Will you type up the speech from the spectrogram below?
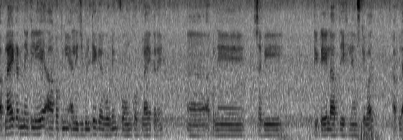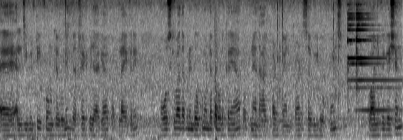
अप्लाई करने के लिए आप अपनी एलिजिबिलिटी के अकॉर्डिंग फॉर्म को अप्लाई करें। आ, अपने सभी डिटेल आप देख लें, उसके बाद अप्लाई एलिजिबिलिटी फॉर्म के अकॉर्डिंग वेबसाइट पे जाके आप अप्लाई करें और उसके बाद अपने डॉक्यूमेंट अपलोड करें आप, अपने आधार कार्ड, पैन कार्ड, सभी डॉक्यूमेंट्स क्वालिफिकेशन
